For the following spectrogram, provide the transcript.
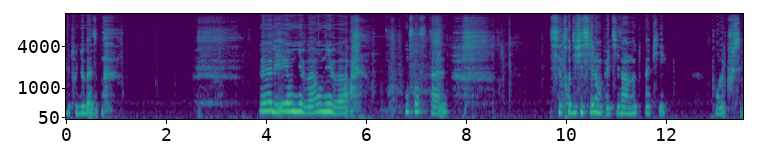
du truc de base. Allez, on y va, on y va. on s'installe. Si c'est trop difficile, on peut utiliser un autre papier pour le pousser.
